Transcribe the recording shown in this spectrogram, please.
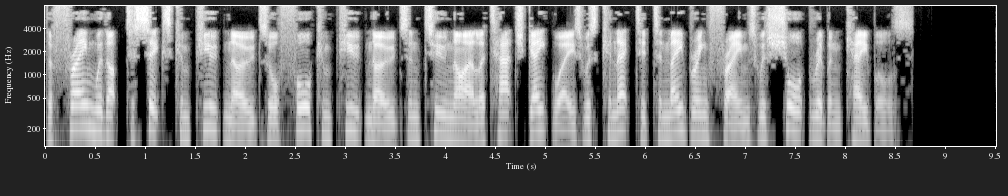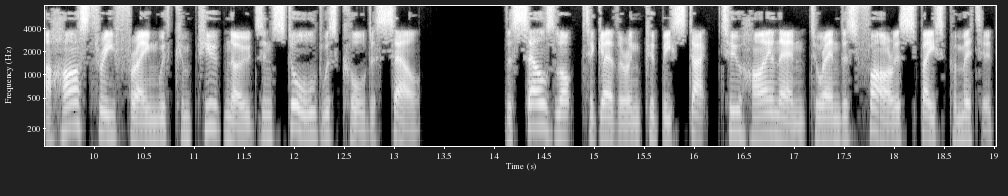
The frame with up to six compute nodes or four compute nodes and two Nile attach gateways was connected to neighboring frames with short ribbon cables. A Haas 3 frame with compute nodes installed was called a cell. The cells locked together and could be stacked two high and end to end as far as space permitted.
